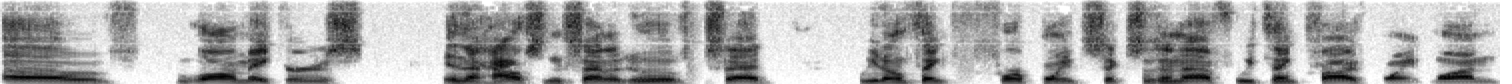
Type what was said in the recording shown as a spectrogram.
of lawmakers in the House and Senate who have said, we don't think 4.6 is enough. We think 5.1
